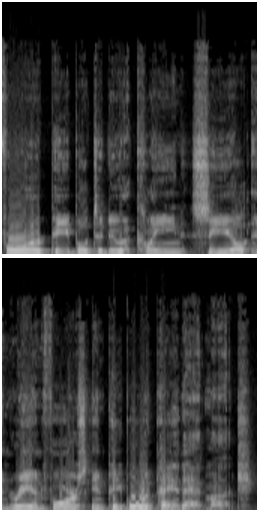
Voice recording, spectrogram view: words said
for people to do a clean, seal, and reinforce, and people would pay that much.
